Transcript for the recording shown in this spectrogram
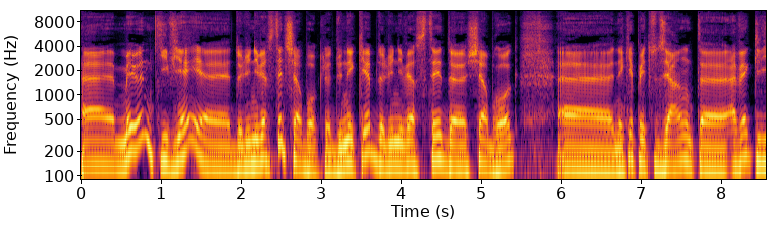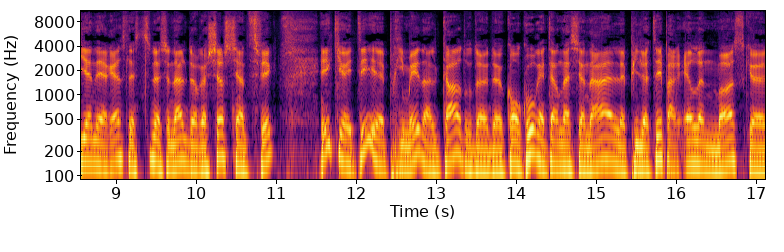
mais une qui vient de l'Université de Sherbrooke, d'une équipe de l'Université de Sherbrooke, une équipe étudiante avec l'INRS, l'Institut national de recherche scientifique, et qui a été primée dans le cadre d'un concours international piloté par Elon Musk, le,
